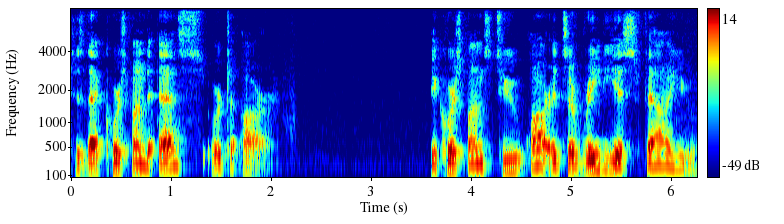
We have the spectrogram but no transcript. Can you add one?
Does that correspond to S or to R? It corresponds to R. It's a radius value.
